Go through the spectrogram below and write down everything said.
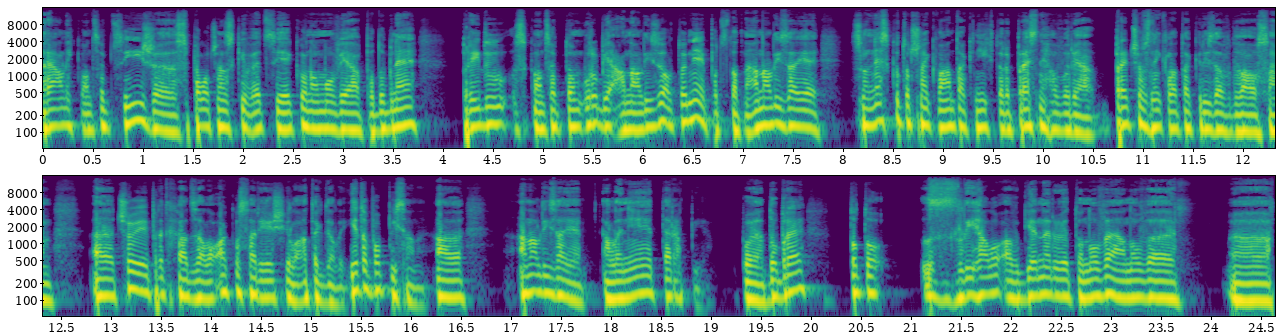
reálnych koncepcií, že spoločenské veci, ekonómovia a podobne prídu s konceptom, urobia analýzu, ale to nie je podstatné. Analýza je, sú neskutočné kvanta kníh, ktoré presne hovoria, prečo vznikla tá kríza v 2.8, čo jej predchádzalo, ako sa riešila a tak ďalej. Je to popísané. A analýza je, ale nie je terapia. Povedať, dobre, toto zlyhalo a generuje to nové a nové uh,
